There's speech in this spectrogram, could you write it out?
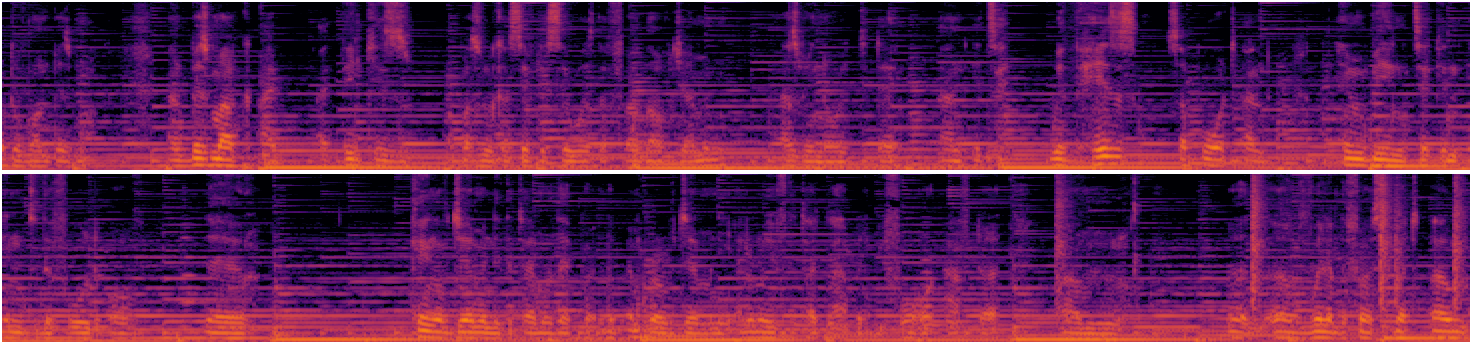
Otto von Bismarck. And Bismarck, I, I think, is a person we can safely say was the father of Germany as we know it today. And it's with his support and him being taken into the fold of the King of Germany at the time, or the, the Emperor of Germany. I don't know if the title happened before or after um, uh, uh, William I, but um,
